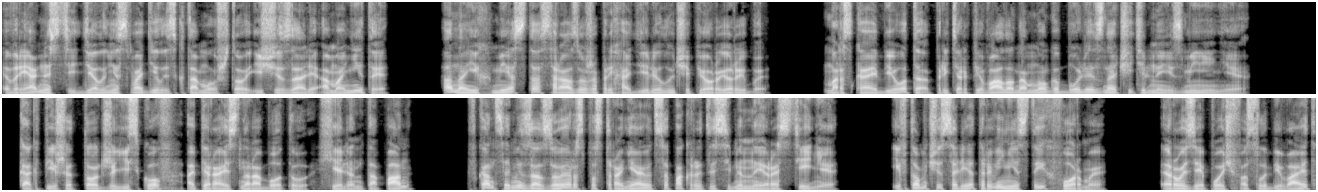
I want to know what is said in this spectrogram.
в реальности дело не сводилось к тому, что исчезали аммониты, а на их место сразу же приходили лучеперые рыбы. Морская биота претерпевала намного более значительные изменения. Как пишет тот же Яськов, опираясь на работу Хелен Топан, в конце мезозоя распространяются покрытосеменные растения, и в том числе травянистые их формы. Эрозия почв ослабевает,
